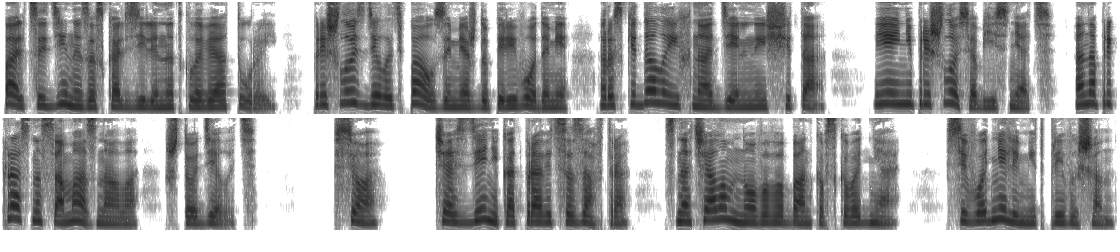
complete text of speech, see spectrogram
Пальцы Дины заскользили над клавиатурой. Пришлось сделать паузы между переводами, раскидала их на отдельные счета. Ей не пришлось объяснять. Она прекрасно сама знала, что делать. Все, часть денег отправится завтра с началом нового банковского дня. Сегодня лимит превышен.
